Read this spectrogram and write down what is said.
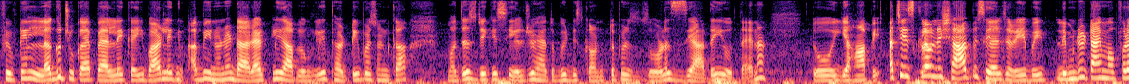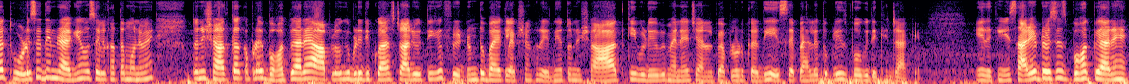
फिफ्टीन लग चुका है पहले कई बार, लेकिन अभी इन्होंने डायरेक्टली आप लोगों के लिए थर्टी परसेंट का मदर्स डे की सेल जो है तो भी डिस्काउंट तो फिर थोड़ा ज़्यादा ही होता है ना। तो यहाँ पे अच्छा इसके अलावा निशाद पे सेल चल रही है भाई। लिमिटेड टाइम ऑफ़र है, थोड़े से दिन रह गए वो सेल खत्म होने में। तो निशाद का कपड़ा बहुत प्यारा है। आप लोगों की बड़ी रिक्वेस्ट आ रही होती है कि फ्रीडम टू बाई कलेक्शन खरीदनी है। तो निशाद की वीडियो भी मैंने चैनल पर अपलोड कर दी इससे पहले तो प्लीज़ वो भी देखें जाके। ये देखें, ये सारे ड्रेसेस बहुत प्यारे हैं।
